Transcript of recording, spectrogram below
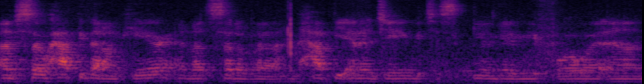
I'm so happy that I'm here, and that's sort of a happy energy which is you know getting me forward. And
